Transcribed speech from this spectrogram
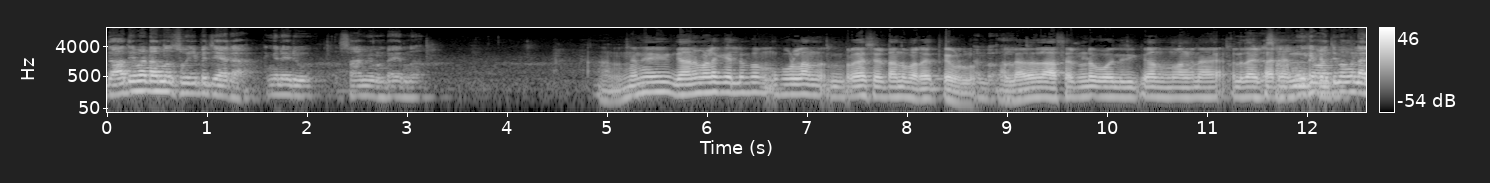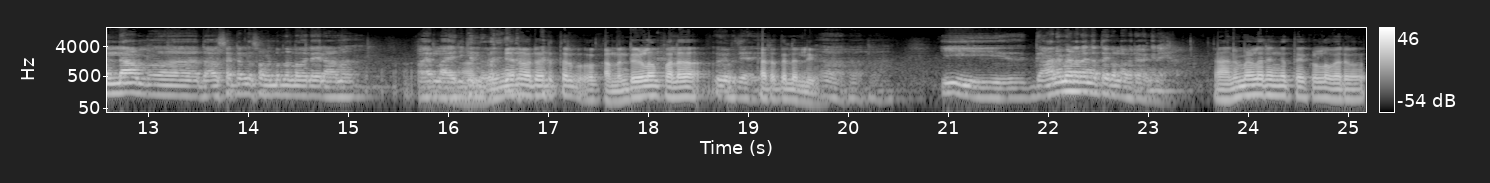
ഇത് ആദ്യമായിട്ടൊന്ന് സൂചിപ്പിച്ചു ഇങ്ങനെ ഒരു സാമ്യം ഉണ്ട് എന്ന്. അങ്ങനെ ഈ ഗാനമേളയ്ക്ക് ചെല്ലുമ്പം കൊള്ളാം പ്രകാശേട്ടാന്ന് പറയത്തേ ഉള്ളൂ. അല്ലാതെ ദാസേട്ടന്റെ പോലെ ഇരിക്കുകയെന്നൊന്നും അങ്ങനെ വലുതായിട്ട് മാധ്യമങ്ങളെല്ലാം ദാസേട്ടന്റെ സൗണ്ട് എന്നുള്ള നിലയിലാണ് വൈറലായിരിക്കുന്നത്. ഇങ്ങനെ ഓരോരുത്തർ കമന്റുകളും പല ആ. ഈ ഗാനമേള രംഗത്തേക്കുള്ളവരോ എങ്ങനെയാണ് ഗാനമേള രംഗത്തേക്കുള്ള വരവ്.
